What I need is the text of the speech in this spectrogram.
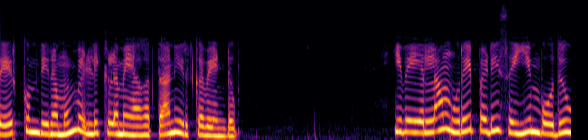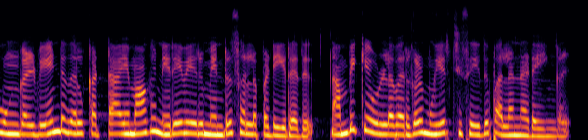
சேர்க்கும் தினமும் வெள்ளிக்கிழமையாகத்தான் இருக்க வேண்டும். இவையெல்லாம் முறைப்படி செய்யும்போது உங்கள் வேண்டுதல் கட்டாயமாக நிறைவேறும் என்று சொல்லப்படுகிறது. நம்பிக்கை உள்ளவர்கள் முயற்சி செய்து பலனடையுங்கள்.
